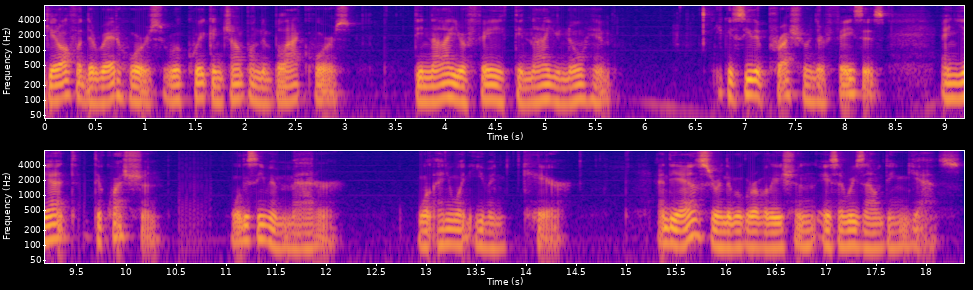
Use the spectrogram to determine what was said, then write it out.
Get off of the red horse real quick and jump on the black horse deny your faith, deny you know Him. You can see the pressure in their faces. And yet, the question will this even matter? Will anyone even care? And the answer in the book of Revelation is a resounding yes.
